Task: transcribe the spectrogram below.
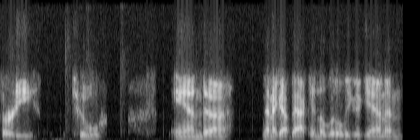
32, and uh, then I got back into little league again, and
